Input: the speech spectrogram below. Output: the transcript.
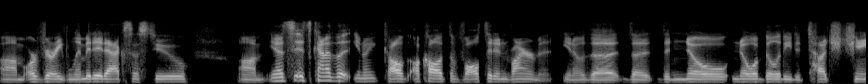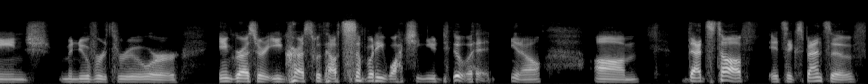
um, or very limited access to. Um, you know, it's it's kind of the you know you call I'll call it the vaulted environment. You know, the the the no no ability to touch, change, maneuver through, or ingress or egress without somebody watching you do it. You know, um, that's tough. It's expensive,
